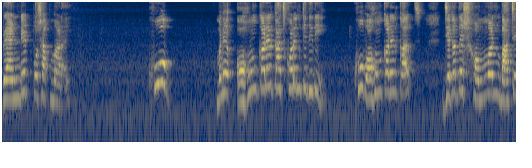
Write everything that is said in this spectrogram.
ব্র্যান্ডেড পোশাক মারাই। খুব মানে অহংকারের কাজ করেন কি দিদি? খুব অহংকারের কাজ। যেটাতে সম্মান বাঁচে,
